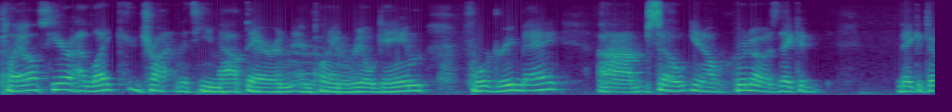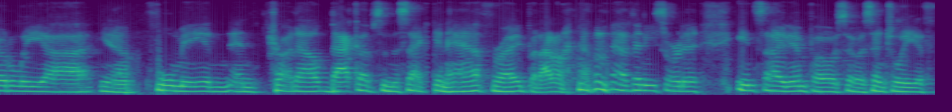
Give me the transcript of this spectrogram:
playoffs here. I like trotting the team out there and, and playing a real game for Green Bay. Um, so, you know, who knows? They could they could totally uh, you know fool me and and trot out backups in the second half, right? But I don't I don't have any sort of inside info. So essentially, if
